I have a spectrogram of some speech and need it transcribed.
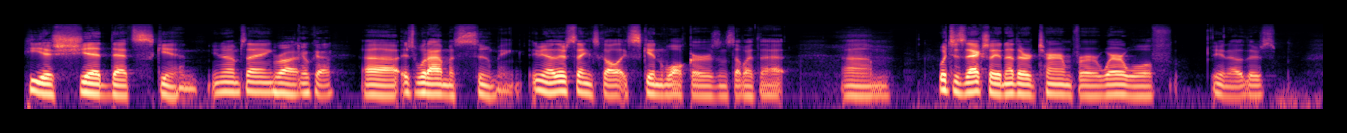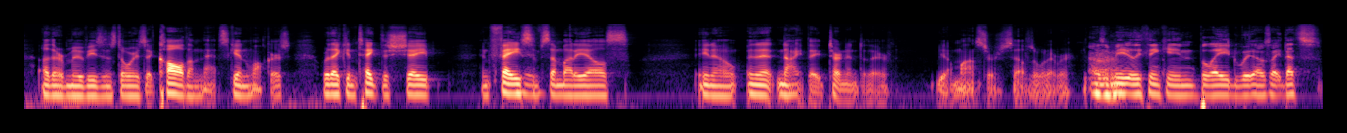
he has shed that skin. You know what I'm saying? right. Okay. Uh, is what I'm assuming. You know, there's things called like skinwalkers and stuff like that, um, which is actually another term for werewolf. You know, there's other movies and stories that call them that skinwalkers, where they can take the shape and face of somebody else. You know, and at night they turn into their you know monster selves or whatever. I was immediately thinking Blade. I was like, that's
